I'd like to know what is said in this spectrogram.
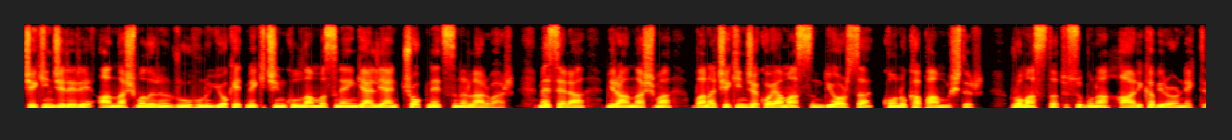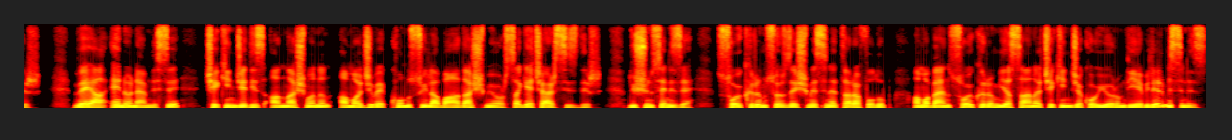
çekinceleri anlaşmaların ruhunu yok etmek için kullanmasını engelleyen çok net sınırlar var. Mesela bir anlaşma bana çekince koyamazsın diyorsa konu kapanmıştır. Roma statüsü buna harika bir örnektir. Veya en önemlisi, çekincediz anlaşmanın amacı ve konusuyla bağdaşmıyorsa geçersizdir. Düşünsenize, soykırım sözleşmesine taraf olup ama ben soykırım yasağına çekince koyuyorum diyebilir misiniz?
